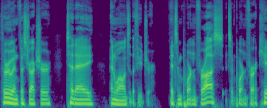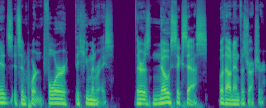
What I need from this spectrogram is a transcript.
through infrastructure today and well into the future. It's important for us, it's important for our kids, it's important for the human race. There is no success without infrastructure.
